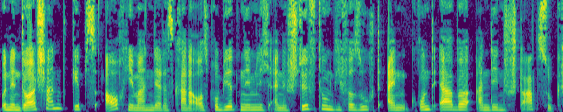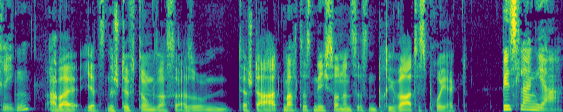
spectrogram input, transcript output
Und in Deutschland gibt es auch jemanden, der das gerade ausprobiert, nämlich eine Stiftung, die versucht, ein Grunderbe an den Staat zu kriegen. Aber jetzt eine Stiftung, sagst du, also der Staat macht das nicht, sondern es ist ein privates Projekt. Bislang ja.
